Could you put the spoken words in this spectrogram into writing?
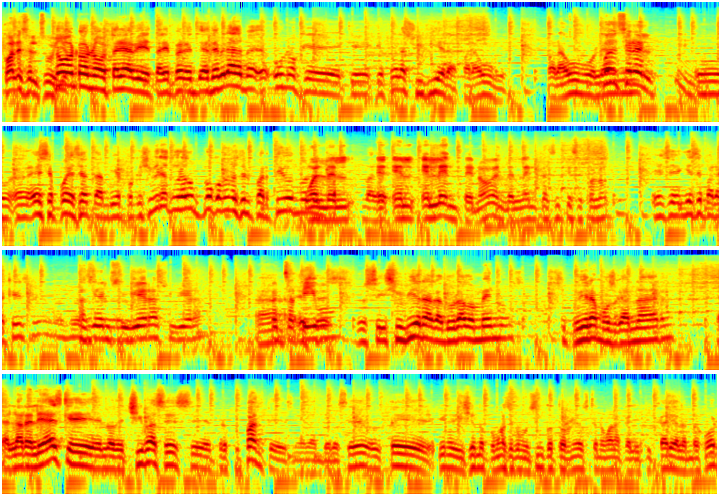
¿Cuál es el suyo? No, no, no, estaría bien, estaría pero de- debería haber uno que, que, que fuera si hubiera para Hugo. Para Hugo Puede Leaño. ser el. Uh, ese puede ser también, porque si hubiera durado un poco menos el partido, no O el del el, el lente, ¿no? El del lente así que se coloca. Ese, ¿Y ese para qué? Así el si hubiera, si hubiera. Ah, pensativo. es. Pues si, si hubiera durado menos, si pudiéramos ganar. La realidad es que lo de Chivas es eh, preocupante, señor Landeros. ¿eh? Usted viene diciendo como hace como cinco torneos que no van a calificar y a lo mejor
